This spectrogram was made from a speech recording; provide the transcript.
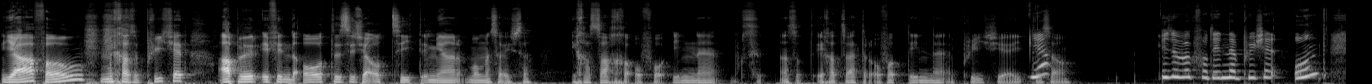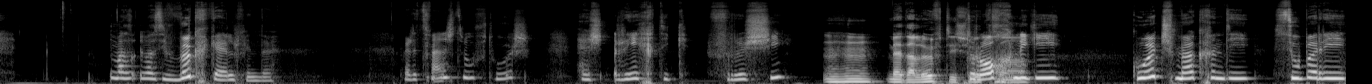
Ja, voll. Man kann es appreciate. Aber ich finde auch, das ist ja auch die Zeit im Jahr, wo man so ist, so, ich kann Sachen auch von innen, also ich kann das Wetter auch von innen appreciate. Ja. So. Ich tue wirklich von drinnen appreciate. Und was, was ich wirklich geil finde, wenn du das Fenster drauf tust, hast du richtig frische, Mhm. Wenn der Luft ist trockene, gut schmeckende, saubere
